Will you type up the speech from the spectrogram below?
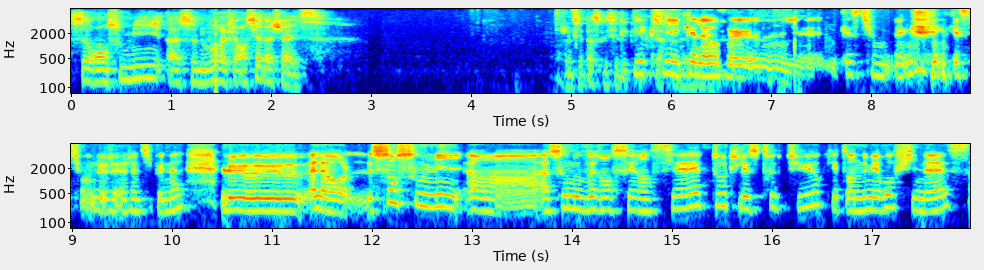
seront soumis à ce nouveau référentiel HAS. Je ne sais pas ce que c'est les clics. Les clics, alors, euh, question, question j'ai un petit peu de mal. Le, alors, sont soumis à, ce nouveau référentiel toutes les structures qui est en numéro finesse.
